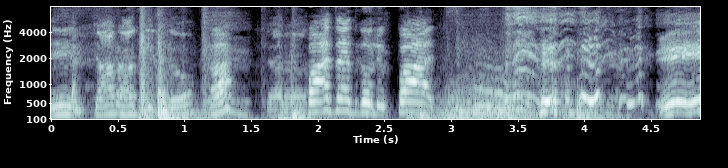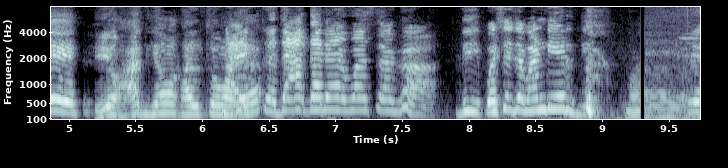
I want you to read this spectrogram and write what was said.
ए चार हात घेतलो हा? चार हात. पाच आहेत गवले पाच. ए ए ह्यो हात घ्यावा खालचो माझ्या. जागा नाही बसा का दी पैशाच्या मांडीवर दी. ते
